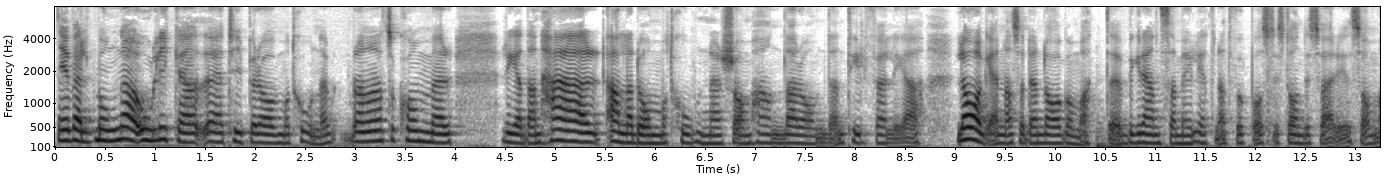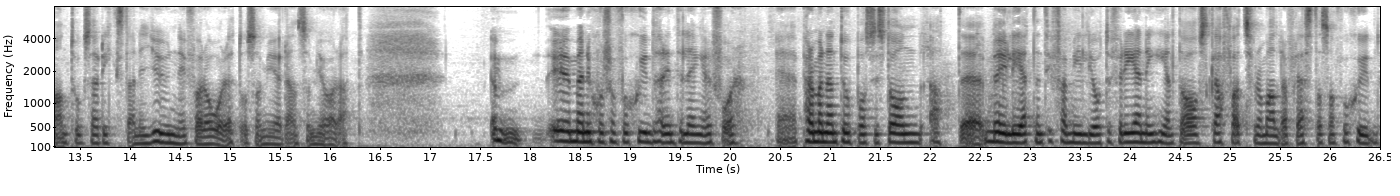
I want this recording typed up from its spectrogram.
Det är väldigt många olika eh, typer av motioner. Bland annat så kommer redan här alla de motioner som handlar om den tillfälliga lagen, alltså den lag om att eh, begränsa möjligheten att få uppehållstillstånd i Sverige som antogs av riksdagen i juni förra året och som är den som gör att mm, eh, människor som får skydd här inte längre får Eh, permanent uppehållstillstånd, att eh, möjligheten till familjeåterförening helt har avskaffats för de allra flesta som får skydd.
